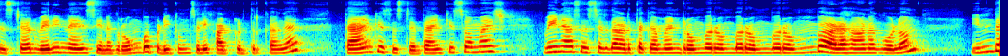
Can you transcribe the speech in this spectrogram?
சிஸ்டர் வெரி நைஸ் எனக்கு ரொம்ப பிடிக்கும்னு சொல்லி ஹார்ட் கொடுத்துருக்காங்க. Thank you sister thank you so much Veena sister தான் அடுத்த கமெண்ட் ரொம்ப ரொம்ப ரொம்ப ரொம்ப அழகான கோலம். இந்த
